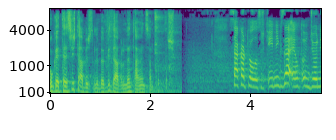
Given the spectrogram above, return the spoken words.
უკეთესი შთაბეჭდილებები დაბრუნდნენ თავენ სამშობლოში. საქართველოს რკინიგზა ელტონ ჯონის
